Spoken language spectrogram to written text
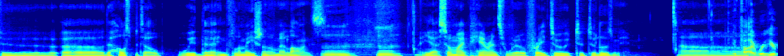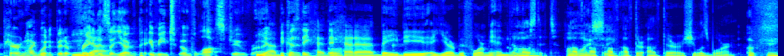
to uh, the hospital with the inflammation of my lungs. Yeah, so my parents were afraid to to, to lose me. Uh, If I were your parent, I would have been afraid Yeah. as a young baby to have lost you, right? yeah, because they had they had a baby a year before me and they lost it Oh, af- I see. af- after after she was born. Okay.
